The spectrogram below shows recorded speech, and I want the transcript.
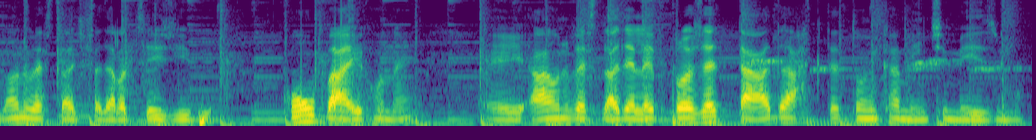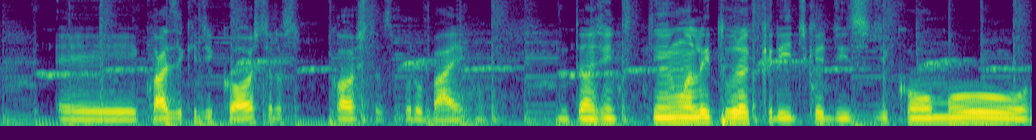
da Universidade Federal de Sergipe com o bairro, né? É, a universidade ela é projetada arquitetonicamente mesmo, é, quase que de costas, costas para o bairro. Então a gente tem uma leitura crítica disso, de como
